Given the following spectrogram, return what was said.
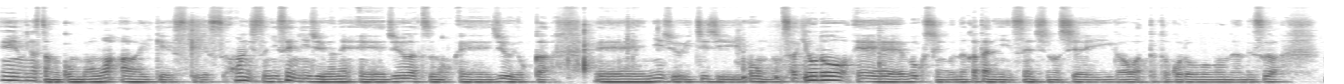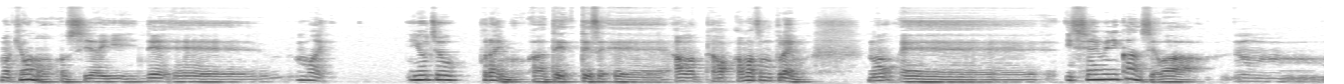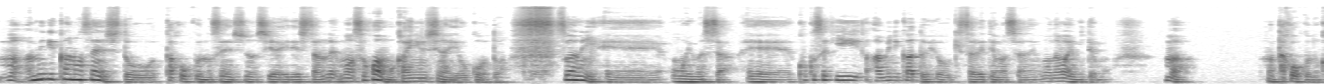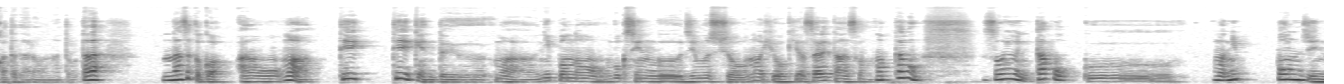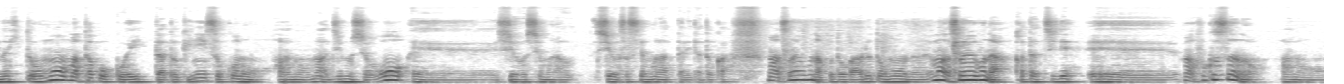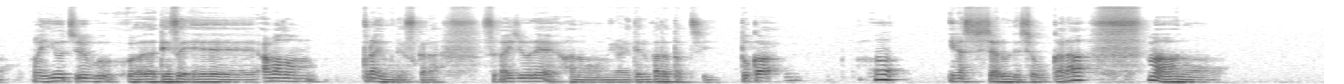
えー皆さんこんばんは、あいけいすけです。本日2024年、えー10月の、えー14日、えー21時5分、先ほど、えーボクシング中谷選手の試合が終わったところなんですが、まあ、今日の試合で、えーまあ、YouTube プライム、あ、で、訂正、えー、アマあ Amazon プライムの、え1試合目に関しては、うんまあ、アメリカの選手と他国の選手の試合でしたので、まあ、そこはもう介入しないでおこうと、そういうふうに、えー思いました、えー国籍がアメリカと表記されてましたね。お名前見ても、まあ、まあ、他国の方だろうなと。ただ、なぜかこう、あの、まあ、定定権という、まあ、日本のボクシング事務所の表記がされたんですが、まあ、多分、そういうふうに他国、まあ、日本人の人も、まあ、他国へ行った時に、そこの、あの、まあ、事務所を、えー使用してもらう、使用させてもらったりだとか、まあ、そういうふうなことがあると思うので、まあ、そういうふうな形で、えーまあ、複数の、あの、まあ、YouTube、えー Amazon プライムですから、世界中で、あの、見られている方たちとかもいらっしゃるでしょうから、まあ、あの、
